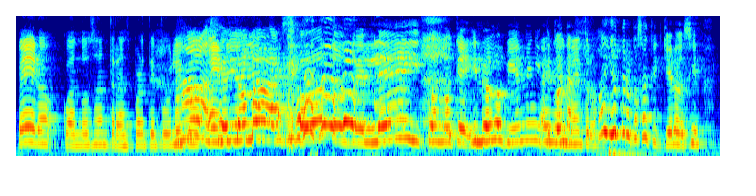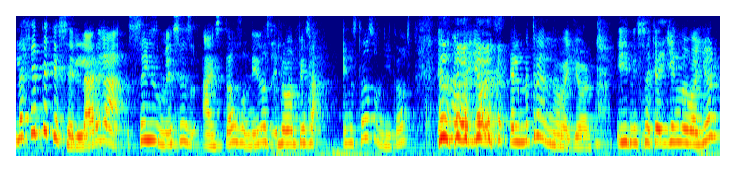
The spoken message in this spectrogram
Pero cuando usan transporte público, Ah, en se toman las fotos de ley, como que, y luego vienen y En te cuentan. metro. Hay otra cosa que quiero decir. La gente que se larga seis meses a Estados Unidos y luego empieza, en Estados Unidos, en Nueva York, el metro de Nueva York, y ni qué, y en Nueva York,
